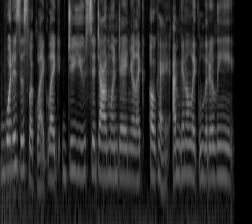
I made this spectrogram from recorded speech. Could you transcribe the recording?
what does this look like? Like do you sit down one day and you're like okay i'm gonna like literally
